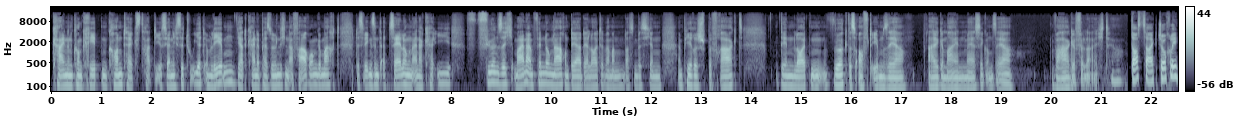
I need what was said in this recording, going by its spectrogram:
keinen konkreten Kontext hat. Die ist ja nicht situiert im Leben, die hat keine persönlichen Erfahrungen gemacht. Deswegen sind Erzählungen einer KI fühlen sich meiner Empfindung nach und der der Leute, wenn man das ein bisschen empirisch befragt, den Leuten wirkt es oft eben sehr allgemeinmäßig und sehr vage vielleicht. Ja. Das zeigt schon ein bisschen,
